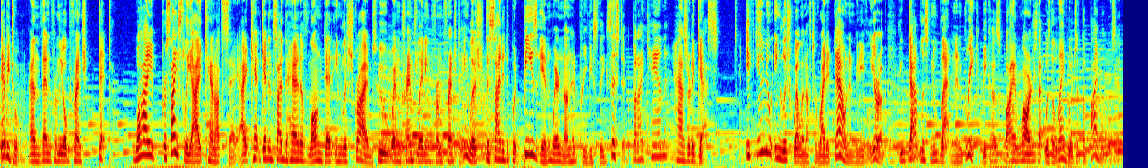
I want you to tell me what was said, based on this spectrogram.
debitum, and then from the Old French det? Why precisely, I cannot say. I can't get inside the head of long dead English scribes who, when translating from French to English, decided to put B's in where none had previously existed, but I can hazard a guess. If you knew English well enough to write it down in medieval Europe, you doubtless knew Latin and Greek, because by and large that was the language that the Bible was in.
